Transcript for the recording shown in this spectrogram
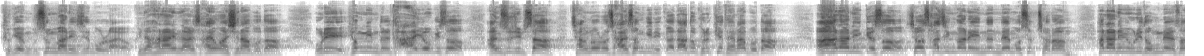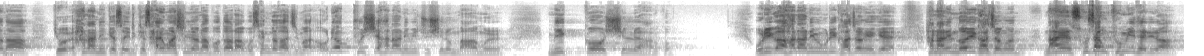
그게 무슨 말인지 몰라요. 그냥 하나님 나를 사용하시나 보다. 우리 형님들 다 여기서 안수 집사 장로로 잘 섬기니까 나도 그렇게 되나 보다. 아 하나님께서 저 사진관에 있는 내 모습처럼 하나님이 우리 동네에서 나 하나님께서 이렇게 사용하시려나 보다라고 생각하지만 어렴풋이 하나님이 주시는 마음을 믿고 신뢰하고 우리가 하나님 우리 가정에게 하나님 너희 가정은 나의 소장품이 되리라.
